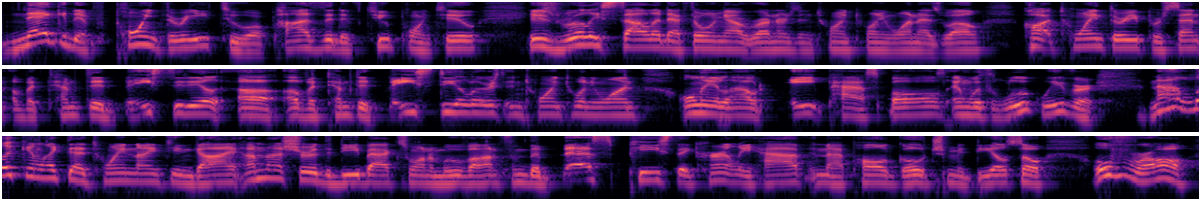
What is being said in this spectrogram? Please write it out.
negative 0.3 to a positive 2.2. He's really solid at throwing out runners in 2021 as well. Caught 23% of attempted base steal uh, of attempted base stealers in 2021. Only allowed eight pass balls. And with Luke Weaver not looking like that 2019 guy, I'm not sure the D-backs want to move on from the best piece they currently have in that Paul Goldschmidt deal. So overall,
